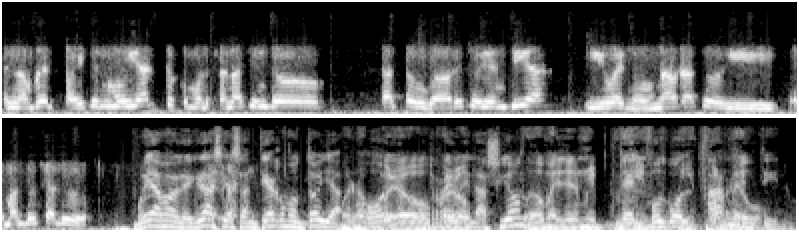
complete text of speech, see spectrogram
el nombre del país en muy alto como lo están haciendo tantos jugadores hoy en día. Y bueno, un abrazo y te mando un saludo. Muy amable, gracias Santiago Montoya. Bueno, Hoy puedo- revelación puedo meter mi- del mi- fútbol mi argentino.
